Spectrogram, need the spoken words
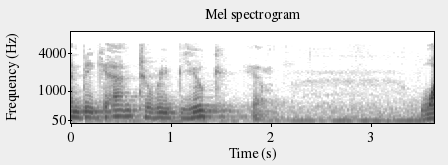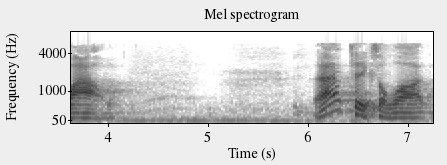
and began to rebuke him. Wow. That takes a lot.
